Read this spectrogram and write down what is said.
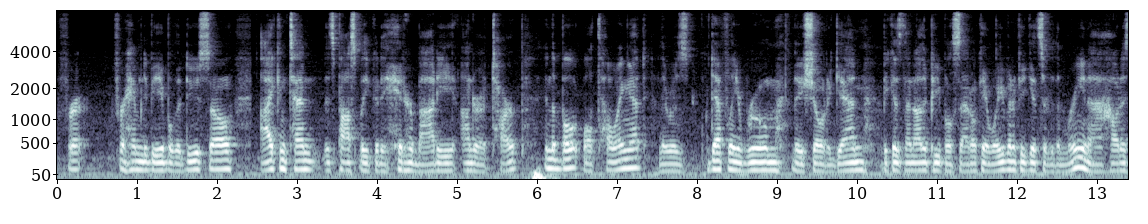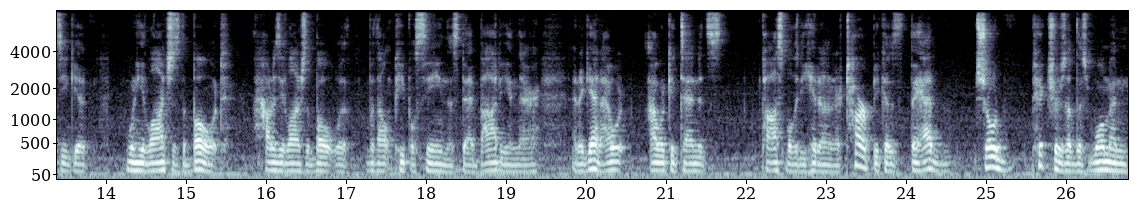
for for him to be able to do so. I contend it's possible he could have hit her body under a tarp in the boat while towing it. There was definitely room they showed again because then other people said, okay, well, even if he gets her to the marina, how does he get, when he launches the boat, how does he launch the boat with, without people seeing this dead body in there? And again, I would, I would contend it's possible that he hit it under a tarp because they had showed pictures of this woman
